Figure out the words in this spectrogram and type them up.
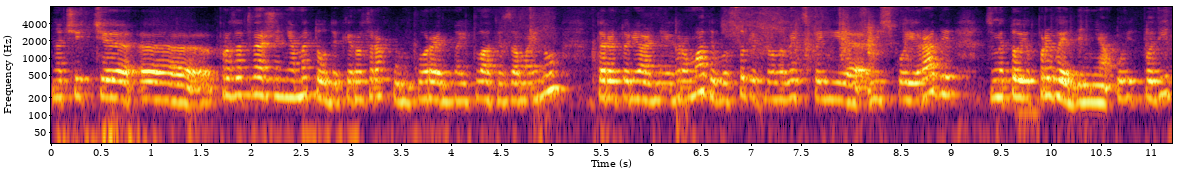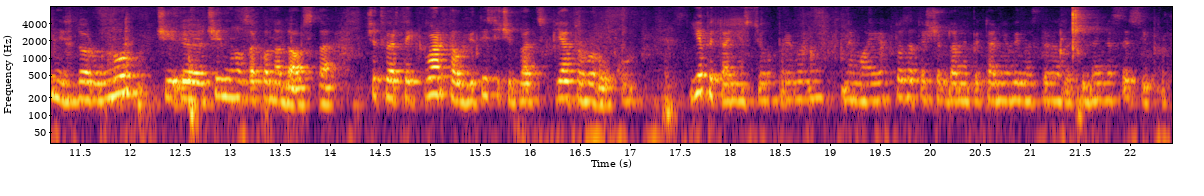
Значить, е, е, про затвердження методики розрахунку орендної плати за майно територіальної громади в особі Кролевецької міської ради з метою приведення у відповідність до норм е, чинного законодавства четвертий квартал 2025 року. Є питання з цього приводу? Немає. Хто за те, щоб дане питання винести на засідання сесії, прошу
